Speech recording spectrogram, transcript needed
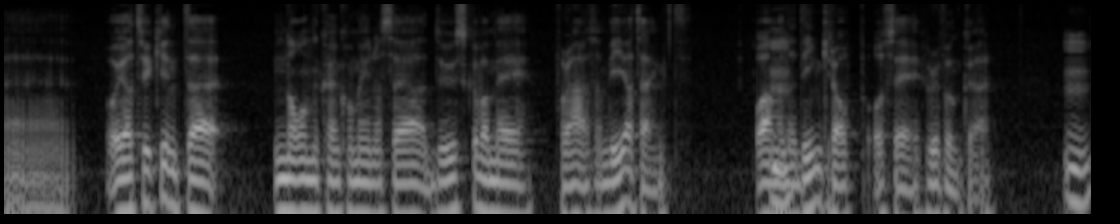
Eh, och jag tycker inte någon kan komma in och säga du ska vara med på det här som vi har tänkt och använda Mm. din kropp och se hur det funkar. Mm.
